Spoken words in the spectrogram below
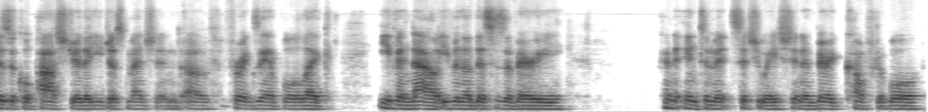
physical posture that you just mentioned of for example like even now even though this is a very kind of intimate situation and very comfortable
